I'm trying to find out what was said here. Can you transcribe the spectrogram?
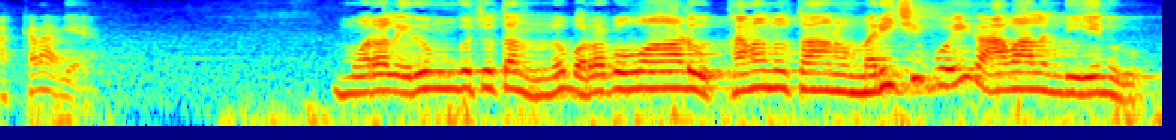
అక్కడ ఆగారు. మొరలిరుంగుచు తన్ను బొరగువాడు తనను తాను మరిచిపోయి రావాలంది ఏనుగు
